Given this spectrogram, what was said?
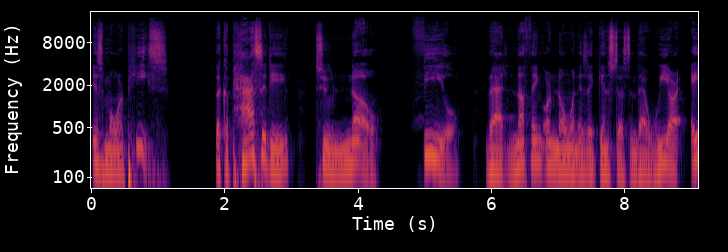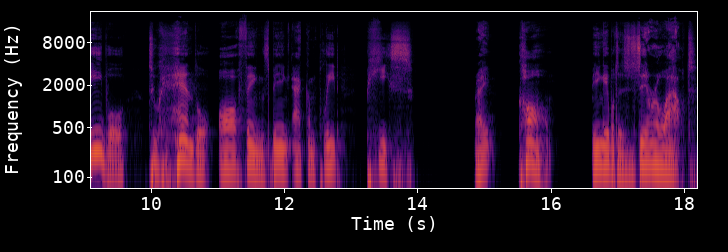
is more peace, the capacity to know, feel that nothing or no one is against us and that we are able to handle all things, being at complete peace, right? Calm, being able to zero out,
